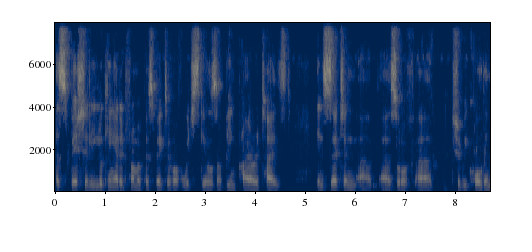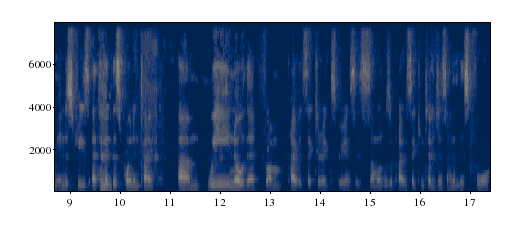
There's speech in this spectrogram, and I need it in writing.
especially looking at it from a perspective of which skills are being prioritized in certain uh, uh, sort of, uh, should we call them industries at, mm. at this point in time. Um, we know that from private sector experiences, someone who's a private sector intelligence analyst for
